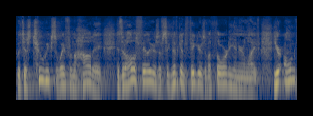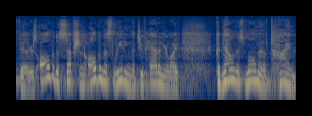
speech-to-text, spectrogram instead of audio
with just two weeks away from the holiday is that all the failures of significant figures of authority in your life, your own failures, all the deception, all the misleading that you've had in your life, could now in this moment of time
